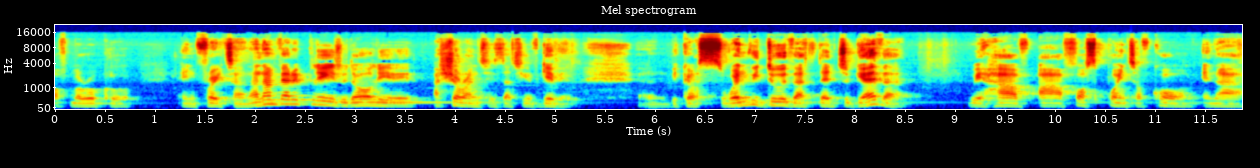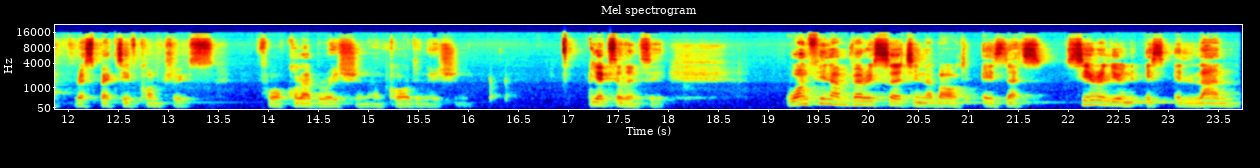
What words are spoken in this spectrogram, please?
of Morocco in Freetown. And I'm very pleased with all the assurances that you've given. Uh, because when we do that, then together we have our first point of call in our respective countries for collaboration and coordination. Your Excellency, one thing I'm very certain about is that Sierra Leone is a land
